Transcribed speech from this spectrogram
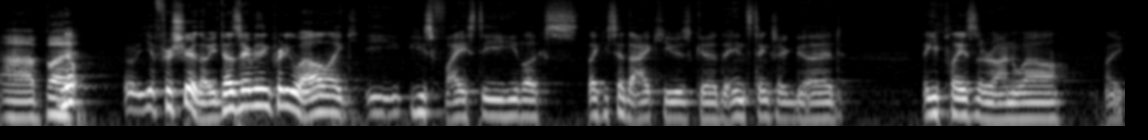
uh, but Nope. Yeah, for sure though. He does everything pretty well. Like he, he's feisty. He looks like you said. The IQ is good. The instincts are good. Like he plays the run well. Like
